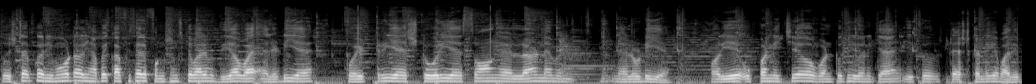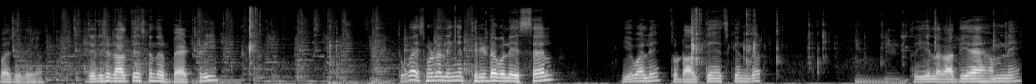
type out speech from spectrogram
तो इस टाइप का रिमोट है और यहाँ पे काफ़ी सारे फ़ंक्शंस के बारे में दिया हुआ है। एलईडी है पोइट्री है स्टोरी है सॉन्ग है लर्न है मेलोडी है। और ये ऊपर नीचे और वन टू थ्री वन क्या है इसको टेस्ट करने के बाद ही पता चलेगा। जल्दी से डालते हैं इसके अंदर बैटरी। तो क्या इसमें डालेंगे थ्री डबल ए सेल ये वाले तो डालते हैं इसके अंदर। तो ये लगा दिया है हमने।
